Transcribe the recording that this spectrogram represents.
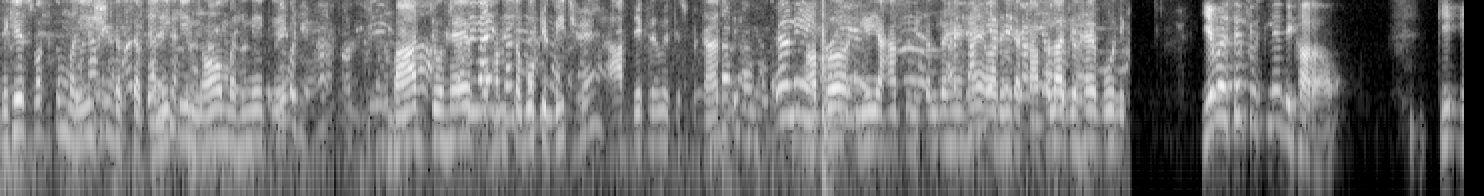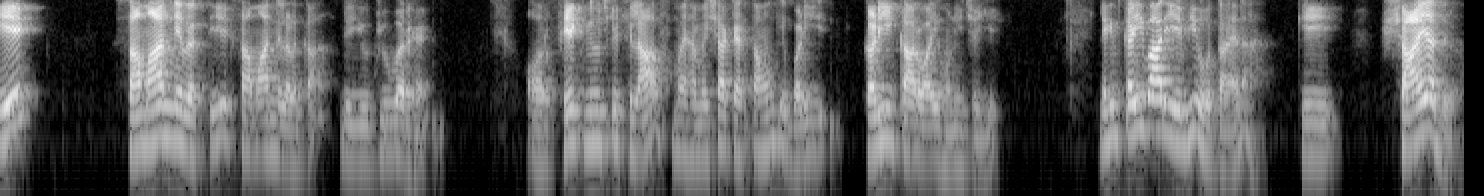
देखिए इस वक्त मनीष कश्यप यानी कि नौ महीने के बाद जो है वो हम सबों के बीच है। आप देख रहे होंगे किस प्रकार से। अब ये यहाँ से निकल रहे हैं और इनका काफिला जो है वो निकल... ये मैं सिर्फ़ इसलिए दिखा रहा हूँ कि एक सामान्य व्यक्ति, एक सामान्य लड़का जो यूट्यूबर है और फेक न्यूज़ के खिलाफ मैं हमेशा कहता हूँ कि बड़ी कड़ी कार्रवाई होनी चाहिए। लेकिन कई बार ये भी होता है ना कि शायद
